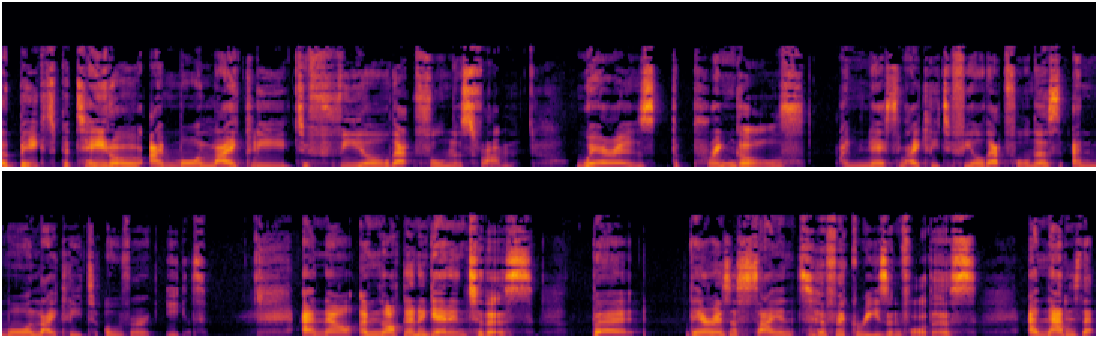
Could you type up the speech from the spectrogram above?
A baked potato, I'm more likely to feel that fullness from. Whereas the Pringles, I'm less likely to feel that fullness and more likely to overeat. And now I'm not going to get into this, but there is a scientific reason for this, and that is that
